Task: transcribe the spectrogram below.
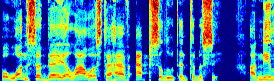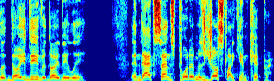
But once a day allow us to have absolute intimacy. Anila doidi v'doidi li. In that sense, Purim is just like Yom Kippur.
